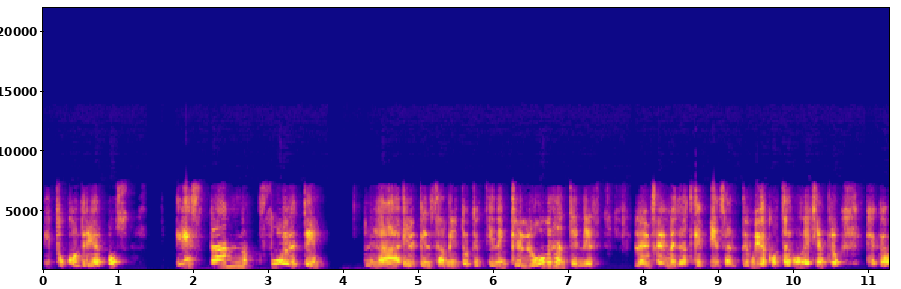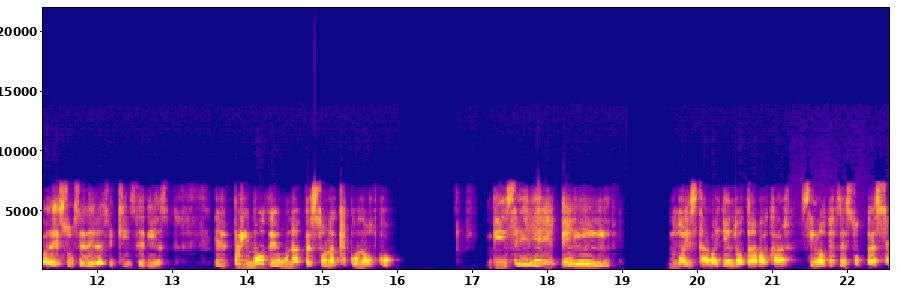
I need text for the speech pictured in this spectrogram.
hipocondríacos es tan fuerte la, el pensamiento que tienen que logran tener la enfermedad que piensan. Te voy a contar un ejemplo que acaba de suceder hace 15 días. El primo de una persona que conozco dice, él no estaba yendo a trabajar, sino desde su casa.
